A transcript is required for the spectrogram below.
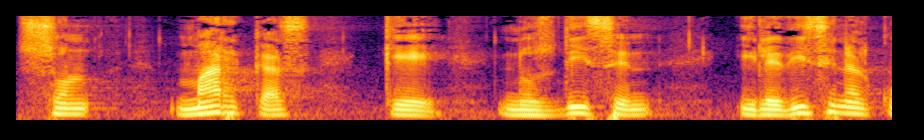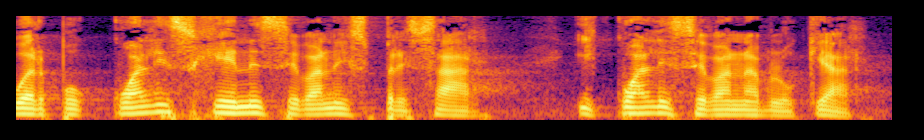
son marcas que nos dicen y le dicen al cuerpo cuáles genes se van a expresar y cuáles se van a bloquear.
